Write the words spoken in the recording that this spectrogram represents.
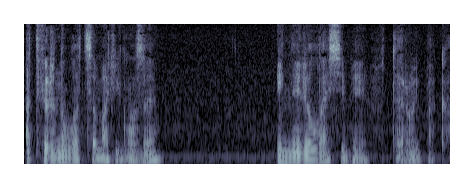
отвернула от собаки глаза и налила себе второй бокал.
